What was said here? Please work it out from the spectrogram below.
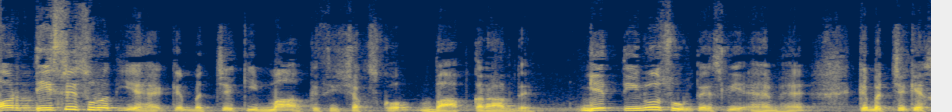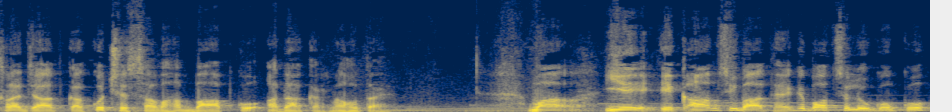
और तीसरी सूरत यह है कि बच्चे की माँ किसी शख्स को बाप करार दे। ये तीनों सूरतें इसलिए अहम है कि बच्चे के अखराज का कुछ हिस्सा वहाँ बाप को अदा करना होता है। वहाँ ये एक आम सी बात है कि बहुत से लोगों को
